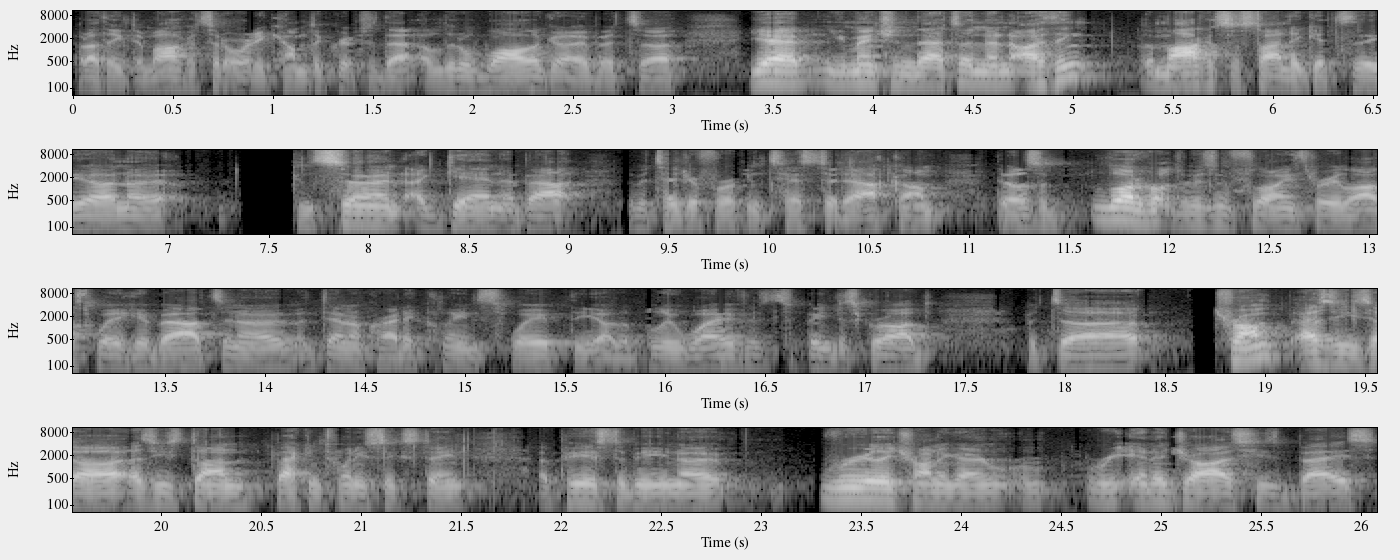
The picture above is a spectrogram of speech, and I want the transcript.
But I think the markets had already come to grips with that a little while ago. But uh, yeah, you mentioned that, and I think the markets are starting to get to the uh, no, concern again about the potential for a contested outcome. There was a lot of optimism flowing through last week about you know a Democratic clean sweep, the the blue wave it's been described. But uh, Trump, as he's uh, as he's done back in 2016, appears to be you know really trying to go and re-energize his base.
